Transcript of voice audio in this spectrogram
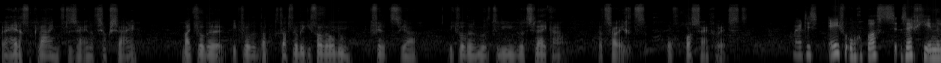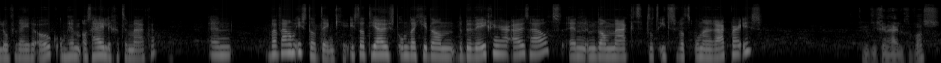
uh, heiligverklaring hoeft te zijn. Dat is ook saai. Maar ik wilde, ik wilde dat, dat wilde ik in ieder geval wel doen. Ik vind het, ja, ik wilde natuurlijk niet door het slijk halen. Dat zou echt ongepast zijn geweest. Maar het is even ongepast, zeg je in de lofrede ook, om hem als heilige te maken. En waarom is dat, denk je? Is dat juist omdat je dan de beweging eruit haalt en hem dan maakt tot iets wat onaanraakbaar is? Dat hij geen heilige was.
